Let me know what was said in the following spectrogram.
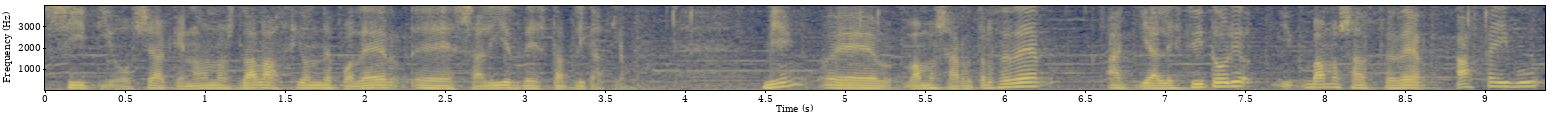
sitio, o sea que no nos da la opción de poder eh, salir de esta aplicación. Bien, eh, vamos a retroceder aquí al escritorio y vamos a acceder a Facebook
